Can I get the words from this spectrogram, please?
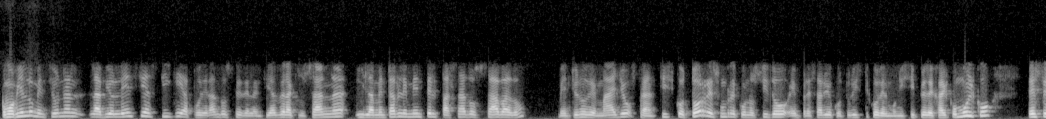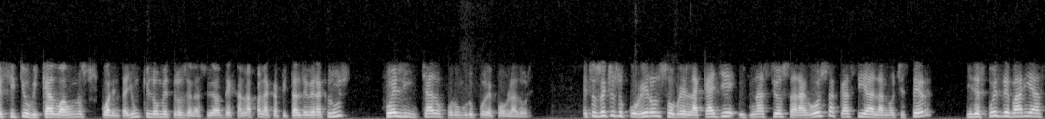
Como bien lo mencionan, la violencia sigue apoderándose de la entidad veracruzana y lamentablemente el pasado sábado, 21 de mayo, Francisco Torres, un reconocido empresario ecoturístico del municipio de Jalcomulco, este sitio ubicado a unos 41 kilómetros de la ciudad de Jalapa, la capital de Veracruz, fue linchado por un grupo de pobladores. Estos hechos ocurrieron sobre la calle Ignacio Zaragoza, casi al anochecer, y después de varias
